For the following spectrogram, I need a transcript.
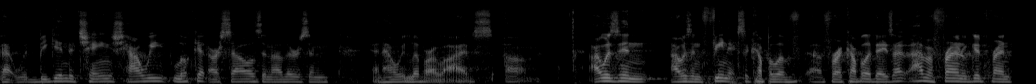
that would begin to change how we look at ourselves and others and, and how we live our lives. Um, I was in I was in Phoenix a couple of uh, for a couple of days. I, I, have a friend, a good friend.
